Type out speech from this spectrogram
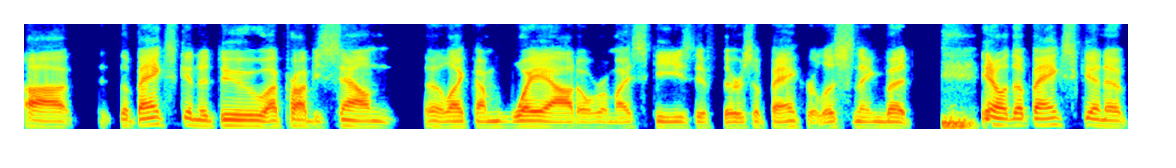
the bank's going to do i probably sound like i'm way out over my skis if there's a banker listening but you know the bank's going to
